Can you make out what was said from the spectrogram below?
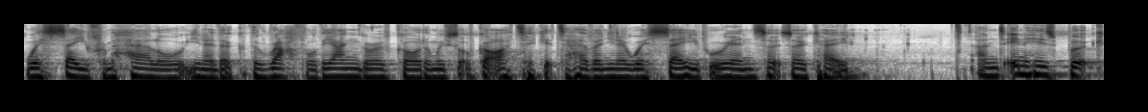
we're saved from hell or, you know, the, the wrath or the anger of God and we've sort of got our ticket to heaven, you know, we're saved, we're in, so it's okay. And in his book,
